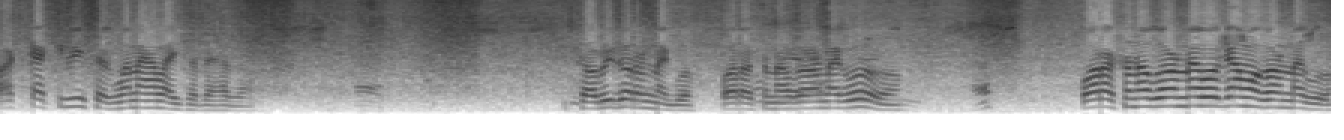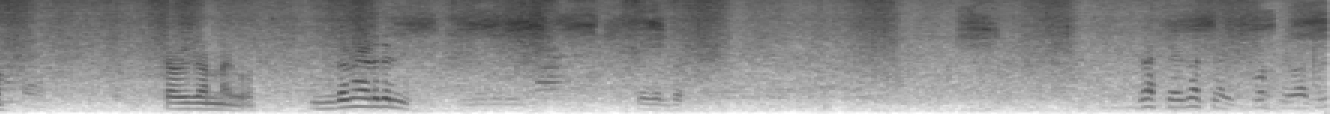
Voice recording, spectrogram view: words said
পাক্কা কৃষক মানে হালাইছে দেখা যায় সবই করার নাগবো পড়াশোনাও করার নাগবো। পড়াশোনাও করার নাগবো কামও করার নাগবো। সবই করার নাগবো। তুমি এটা দিবি যাচ্ছে যাচ্ছে করতে আছে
